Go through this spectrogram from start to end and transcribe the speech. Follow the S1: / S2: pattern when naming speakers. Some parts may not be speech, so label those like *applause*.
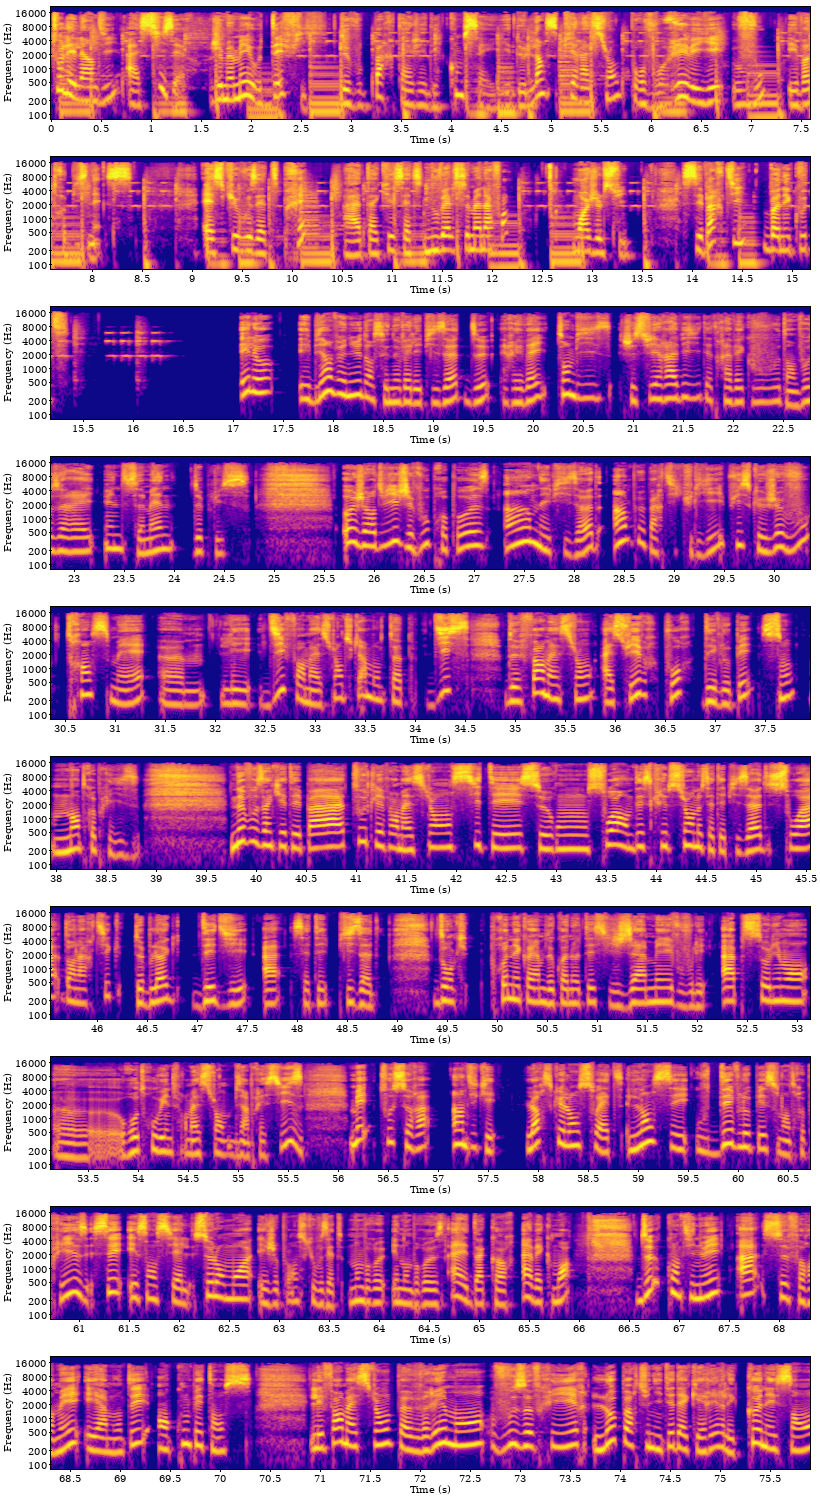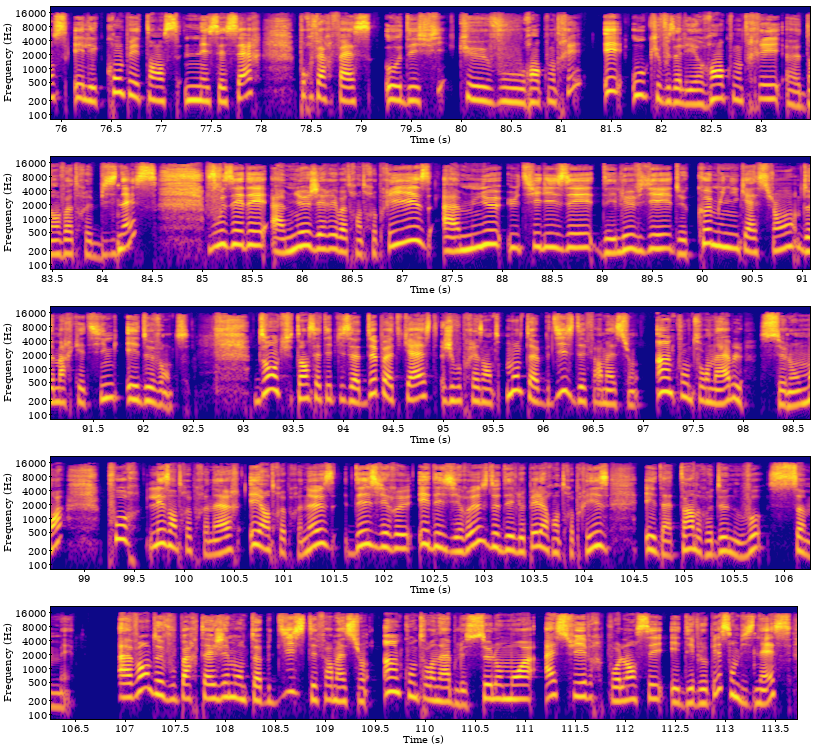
S1: Tous les lundis à 6h, je me mets au défi de vous partager des conseils et de l'inspiration pour vous réveiller, vous et votre business. Est-ce que vous êtes prêts à attaquer cette nouvelle semaine à fond? Moi, je le suis. C'est parti, bonne écoute Hello et bienvenue dans ce nouvel épisode de Réveil ton bise. Je suis ravie d'être avec vous dans vos oreilles une semaine de plus. Aujourd'hui, je vous propose un épisode un peu particulier puisque je vous transmets euh, les 10 formations, en tout cas mon top 10 de formations à suivre pour développer son entreprise. Ne vous inquiétez pas, toutes les formations citées seront soit en description de cet épisode, soit dans l'article de blog dédié à cet épisode. Donc, prenez quand même de quoi noter si jamais vous voulez absolument euh, retrouver une formation bien précise, mais tout sera indiqué Lorsque l'on souhaite lancer ou développer son entreprise, c'est essentiel, selon moi, et je pense que vous êtes nombreux et nombreuses à être d'accord avec moi, de continuer à se former et à monter en compétences. Les formations peuvent vraiment vous offrir l'opportunité d'acquérir les connaissances et les compétences nécessaires pour faire face aux défis que vous rencontrez et ou que vous allez rencontrer euh, dans votre business, vous aider à mieux gérer votre entreprise, à mieux utiliser des leviers de communication, de marketing et de vente. Donc, dans cet épisode de podcast, je vous présente mon top 10 des formations incontournables, selon moi, pour les entrepreneurs et entrepreneuses désireux et désireuses de développer leur entreprise et d'atteindre de nouveaux sommets. Avant de vous partager mon top 10 des formations incontournables selon moi à suivre pour lancer et développer son business,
